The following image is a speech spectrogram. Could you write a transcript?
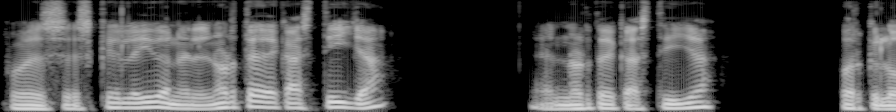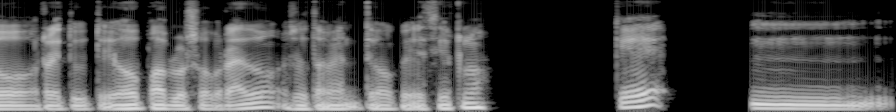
Pues es que he leído en el norte de Castilla, en el norte de Castilla, porque lo retuiteó Pablo Sobrado, eso también tengo que decirlo, que Mm,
